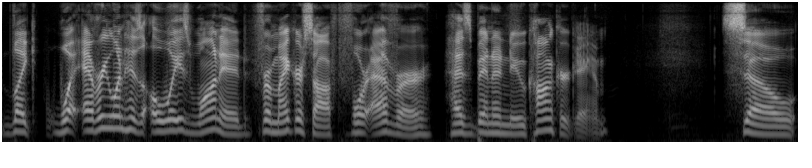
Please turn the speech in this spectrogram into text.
like what everyone has always wanted from Microsoft forever has been a new Conker game. So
